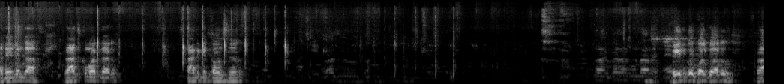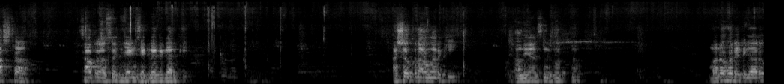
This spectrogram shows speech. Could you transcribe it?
అదేవిధంగా రాజ్ కుమార్ గారు స్థానిక కౌన్సిలర్. వేణుగోపాల్ గారు రాష్ట్ర సాఫ్ట్వేర్ అసోసియేషన్ జాయింట్ సెక్రటరీ గారికి అశోక్ రావు గారికి అందజేయాల్సింది కోరుతున్నాం. మనోహర్ రెడ్డి గారు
